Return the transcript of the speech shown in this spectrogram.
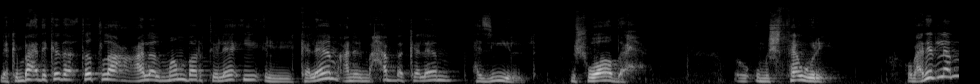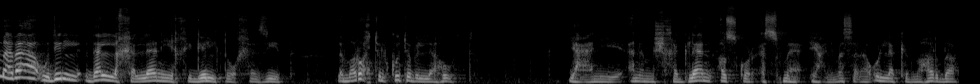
لكن بعد كده تطلع على المنبر تلاقي الكلام عن المحبة كلام هزيل مش واضح ومش ثوري. وبعدين لما بقى ودي ده اللي خلاني خجلت وخزيت. لما رحت الكتب اللاهوت يعني أنا مش خجلان أذكر أسماء. يعني مثلا أقول لك النهارده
